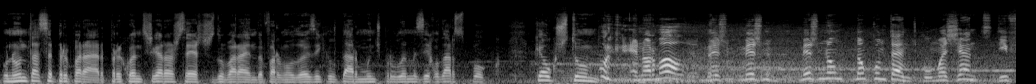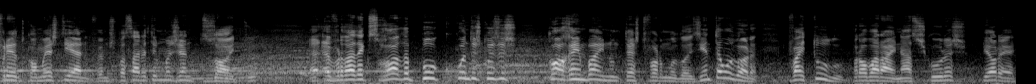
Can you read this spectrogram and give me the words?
O Nuno está-se a preparar para quando chegar aos testes do Bahrein da Fórmula 2 aquilo dar muitos problemas e rodar-se pouco. Porque é o costume. Porque é normal, mesmo, mesmo, mesmo não, não contando com uma jante diferente como este ano, que vamos passar a ter uma jante 18, a, a verdade é que se roda pouco quando as coisas correm bem num teste de Fórmula 2. E então agora vai tudo para o Bahrein às escuras, pior é.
